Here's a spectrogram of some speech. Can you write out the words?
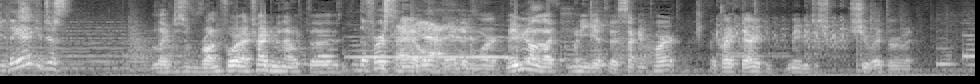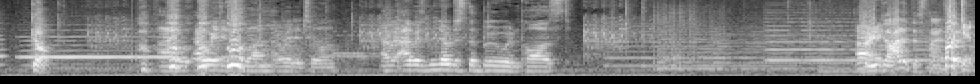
You think I could just Like just run for it. I tried doing that with the the first the time? tail, Yeah, and It didn't work. Maybe on like when you get to the second part, like right there, you could maybe just shoot right through it. Go. I, I waited too long. I waited too long. I, I was noticed the boo and paused. You Alright. got it this time. Fuck it.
